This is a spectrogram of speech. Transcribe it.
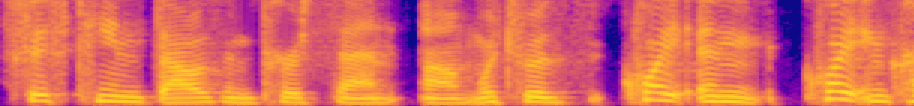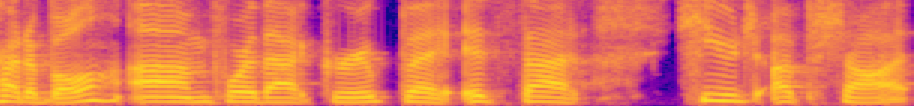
15,000%, um, which was quite in, quite incredible um, for that group. But it's that huge upshot.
